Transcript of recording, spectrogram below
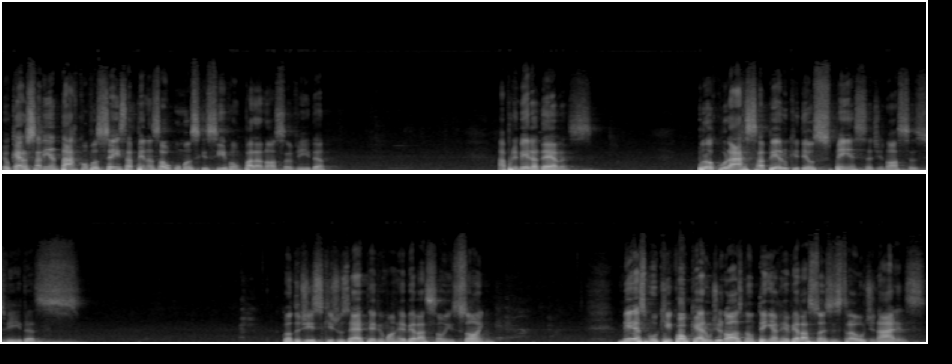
eu quero salientar com vocês apenas algumas que sirvam para a nossa vida. A primeira delas, procurar saber o que Deus pensa de nossas vidas. Quando diz que José teve uma revelação em sonho, mesmo que qualquer um de nós não tenha revelações extraordinárias,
